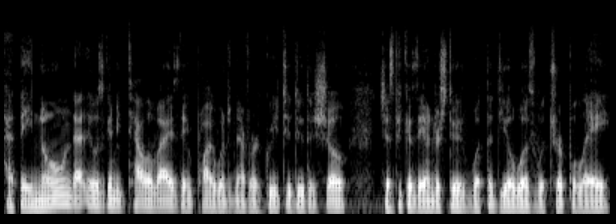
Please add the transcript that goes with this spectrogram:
Had they known that it was going to be televised, they probably would have never agreed to do the show just because they understood what the deal was with AAA.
